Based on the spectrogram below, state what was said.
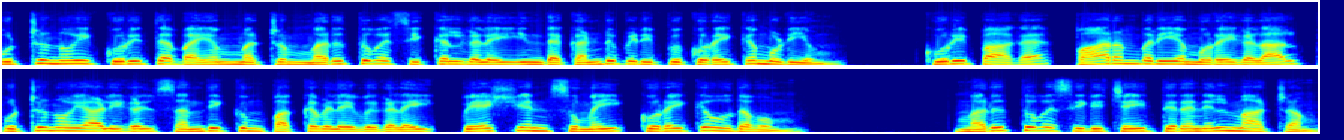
புற்றுநோய் குறித்த பயம் மற்றும் மருத்துவ சிக்கல்களை இந்த கண்டுபிடிப்பு குறைக்க முடியும். குறிப்பாக பாரம்பரிய முறைகளால் புற்றுநோயாளிகள் சந்திக்கும் பக்கவிளைவுகளை பேஷியன் சுமை குறைக்க உதவும். மருத்துவ சிகிச்சை திறனில் மாற்றம்.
